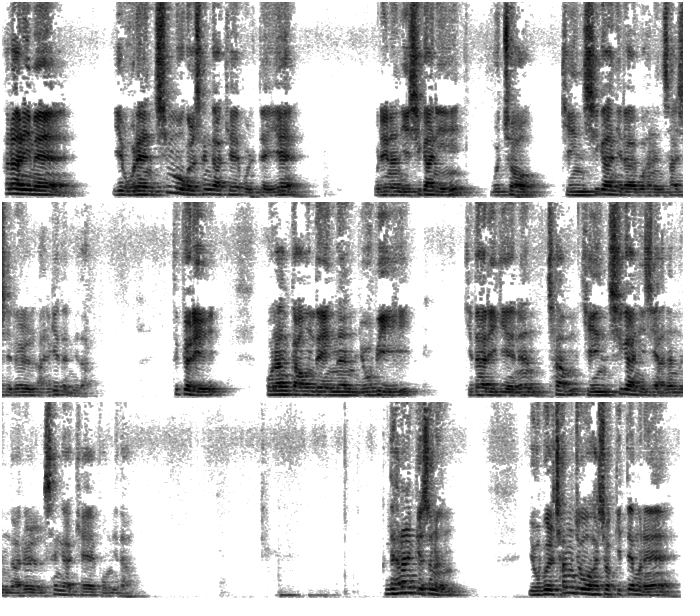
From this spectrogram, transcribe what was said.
하나님의 이 오랜 침묵을 생각해 볼 때에 우리는 이 시간이 무척 긴 시간이라고 하는 사실을 알게 됩니다. 특별히 고난 가운데 있는 욥이 기다리기에는 참 긴 시간이지 않았는가를 생각해 봅니다. 근데 하나님께서는 욥을 창조하셨기 때문에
